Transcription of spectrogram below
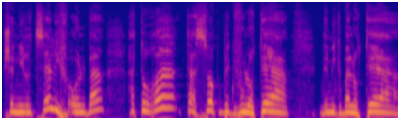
שנרצה לפעול בה, התורה תעסוק בגבולותיה, במגבלותיה,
